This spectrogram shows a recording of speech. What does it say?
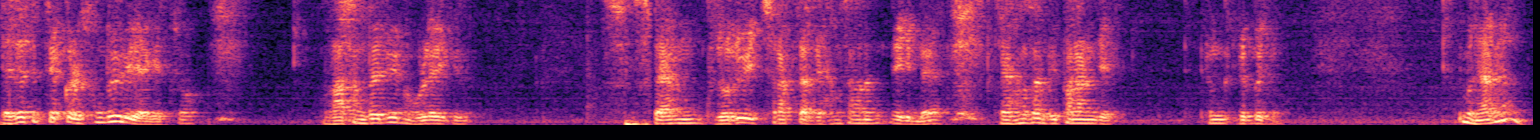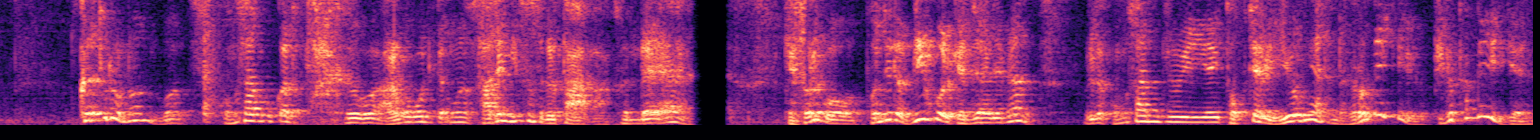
내재적 접근을 송두율이 얘기했죠. 문화상대주의는 원래 이게 서양 구조주의 철학자들이 항상 하는 얘기인데 제가 항상 비판하는 게 이런, 이런 거죠. 뭐냐면 겉으로는 뭐 공산국가도 다 알고 보니까 뭐 사정이 있어서 그렇다. 근데 개설고 본질은 미국을 견제하려면 우리가 공산주의의 독재를 이용해야 된다. 그런 얘기예요. 비겁한 거예요, 이게.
